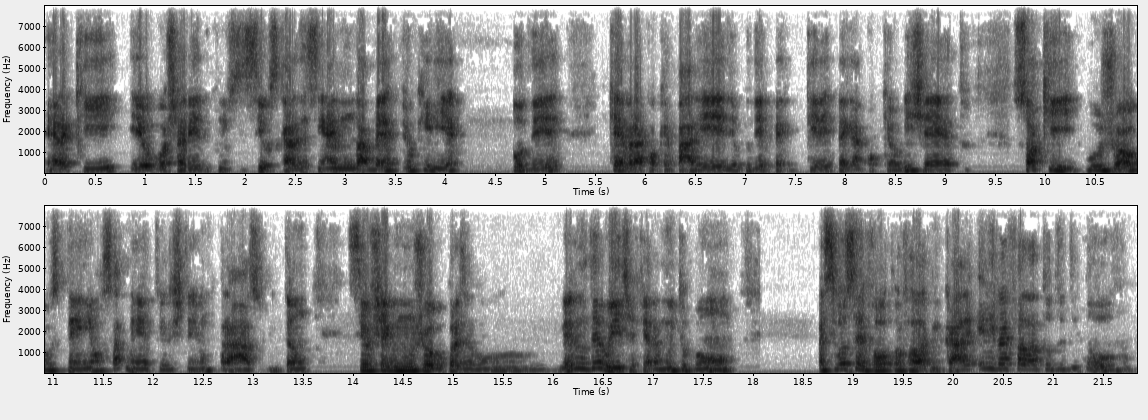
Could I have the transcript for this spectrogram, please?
era que eu gostaria, de, se os caras assim, ah, em mundo aberto, eu queria poder quebrar qualquer parede, eu podia pe querer pegar qualquer objeto. Só que os jogos têm orçamento, eles têm um prazo. Então, se eu chego num jogo, por exemplo, mesmo The Witcher, que era muito bom, mas se você volta para falar com o cara, ele vai falar tudo de novo.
